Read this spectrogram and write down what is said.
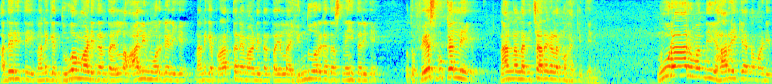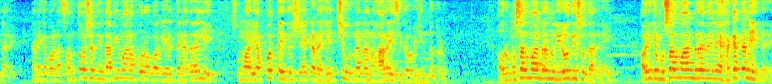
ಅದೇ ರೀತಿ ನನಗೆ ದುವ ಮಾಡಿದಂಥ ಎಲ್ಲ ಆಲಿಮೋರ್ಗಳಿಗೆ ನನಗೆ ಪ್ರಾರ್ಥನೆ ಮಾಡಿದಂಥ ಎಲ್ಲ ಹಿಂದೂ ವರ್ಗದ ಸ್ನೇಹಿತರಿಗೆ ಮತ್ತು ಫೇಸ್ಬುಕ್ಕಲ್ಲಿ ನಾನು ನನ್ನ ವಿಚಾರಗಳನ್ನು ಹಾಕಿದ್ದೇನೆ. ನೂರಾರು ಮಂದಿ ಹಾರೈಕೆಯನ್ನು ಮಾಡಿದ್ದಾರೆ. ನನಗೆ ಬಹಳ ಸಂತೋಷದಿಂದ, ಅಭಿಮಾನಪೂರ್ವಕವಾಗಿ ಹೇಳ್ತೇನೆ, ಅದರಲ್ಲಿ ಸುಮಾರು ಎಪ್ಪತ್ತೈದು ಶೇಕಡ ಹೆಚ್ಚು ನನ್ನನ್ನು ಹಾರೈಸಿದವರು ಹಿಂದೂಗಳು. ಅವರು ಮುಸಲ್ಮಾನರನ್ನು ವಿರೋಧಿಸುವುದಾದರೆ, ಅವರಿಗೆ ಮುಸಲ್ಮಾನರ ಮೇಲೆ ಹಗತನ ಇದ್ದರೆ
